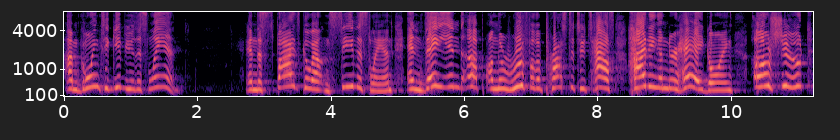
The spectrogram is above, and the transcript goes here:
I'm going to give you this land. And the spies go out and see this land, and they end up on the roof of a prostitute's house, hiding under hay, going, Oh, shoot,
